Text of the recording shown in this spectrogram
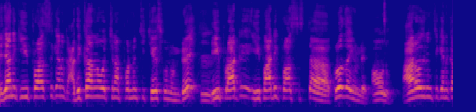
నిజానికి ఈ ప్రాసెస్ కనుక అధికారంలో వచ్చినప్పటి నుంచి చేసుకుని ఉంటే. ఈ పార్టీ ఈ పార్టీ ప్రాసెస్ క్లోజ్ అయి ఉండేది. అవును. ఆ రోజు నుంచి కనుక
